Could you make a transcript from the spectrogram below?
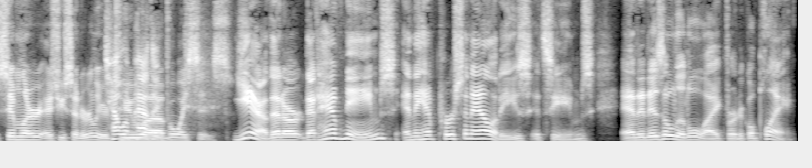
similar, as you said earlier, Telepathic to uh, voices. yeah, that are that have names and they have personalities, it seems, and it is a little like vertical plane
